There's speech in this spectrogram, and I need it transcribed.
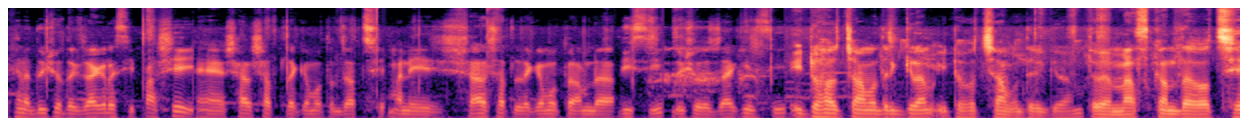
এখানে দুই শতক জায়গা আছি পাশেই হ্যাঁ, সাড়ে সাত লাখের মতন যাচ্ছে। মানে সাড়ে সাত লাখের মতো আমরা দিছি দুই শতক জায়গা কিনছি। এটা হচ্ছে আমাদের গ্রাম এটা হচ্ছে আমাদের গ্রাম। তবে মাঝখানটা হচ্ছে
